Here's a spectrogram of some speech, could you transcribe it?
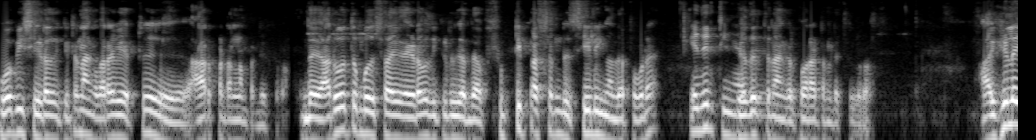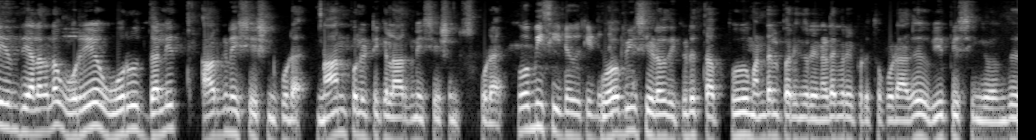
ஓபிசி இடஒதுக்கீட்டை நாங்கள் வரவேற்று ஆர்ப்பாட்டம்லாம் பண்ணியிருக்கிறோம் இந்த அறுபத்தொம்பது சதவீத இடஒதுக்கீடு அந்த ஃபிஃப்டி பர்சன்ட் சீலிங் வந்தப்போ கூட எதிர்த்தீங்க. எதிர்த்து நாங்கள் போராட்டம் நடத்திருக்கிறோம். அகில இந்திய அளவில் ஒரே ஒரு தலித் ஆர்கனைசேஷன் கூட நான் பொலிட்டிக்கல் ஆர்கனைசேஷன்ஸ் கூட ஓபிசி இடஒதுக்கீடு ஓபிசி இடஒதுக்கீடு தப்பு மண்டல் பரிந்துரை நடைமுறைப்படுத்தக்கூடாது விபி சிங் வந்து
